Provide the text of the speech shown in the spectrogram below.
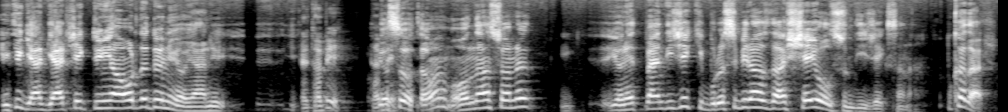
Çünkü ger gerçek dünya orada dönüyor yani. e tabii. Tabii. Yasa o tamam mı? Ondan sonra yönetmen diyecek ki burası biraz daha şey olsun diyecek sana. Bu kadar.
